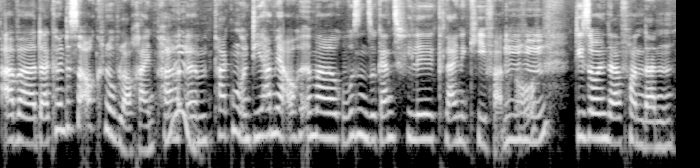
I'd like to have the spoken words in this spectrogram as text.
Aber da könntest du auch Knoblauch reinpacken. Ähm, packen. und die haben ja auch immer Rosen so ganz viele kleine Käfer drauf. Die sollen davon dann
